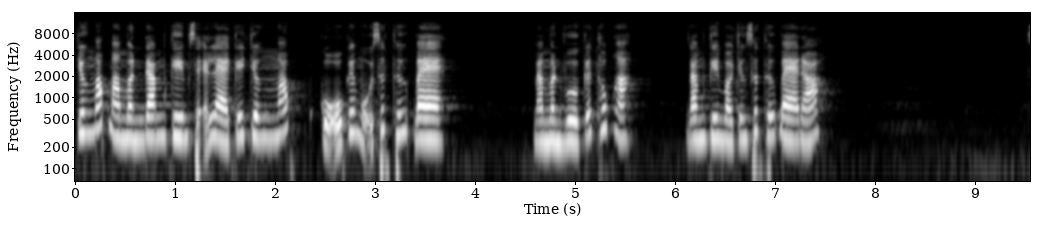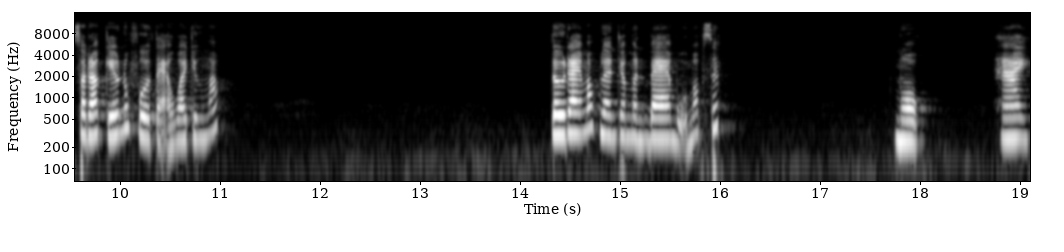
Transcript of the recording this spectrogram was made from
chân móc mà mình đâm kim sẽ là cái chân móc của cái mũi xích thứ ba. Mà mình vừa kết thúc ha đâm kim vào chân xích thứ ba đó. Sau đó kéo nút vừa tạo qua chân móc. Từ đây móc lên cho mình 3 mũi móc xích. 1 2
